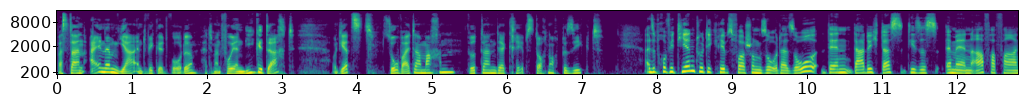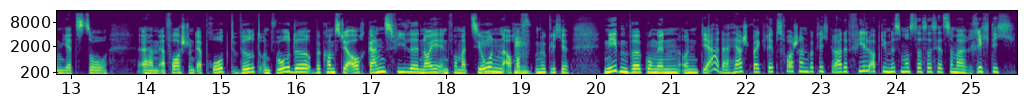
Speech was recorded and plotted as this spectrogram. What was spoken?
was da in einem Jahr entwickelt wurde, hatte man vorher nie gedacht. Und jetzt so weitermachen, wird dann der Krebs doch noch besiegt? Also profitieren tut die Krebsforschung so oder so, denn dadurch, dass dieses mRNA-Verfahren jetzt so ähm, erforscht und erprobt wird und wurde, bekommst du ja auch ganz viele neue Informationen, mhm. auch auf mhm. mögliche Nebenwirkungen. Und ja, da herrscht bei Krebsforschern wirklich gerade viel Optimismus, dass das jetzt nochmal richtig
